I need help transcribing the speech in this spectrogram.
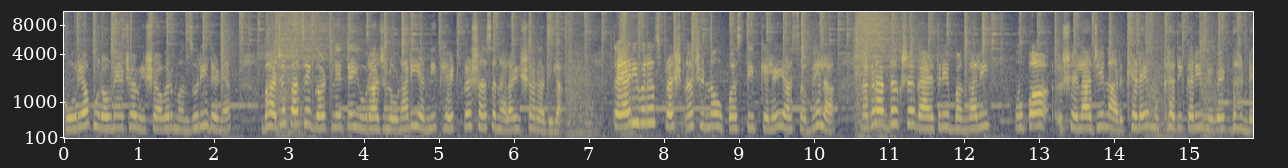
गोऱ्या पुरवण्याच्या विषयावर मंजुरी देण्यात भाजपाचे गट नेते युवराज लोणारी यांनी थेट प्रशासनाला इशारा दिला. तयारीवरच प्रश्नचिन्ह उपस्थित केले. या सभेला नगराध्यक्ष गायत्री बंगाली उप शेलाजी नारखेडे मुख्याधिकारी विवेक धांडे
